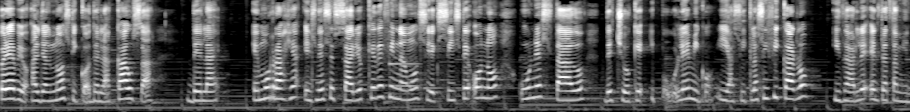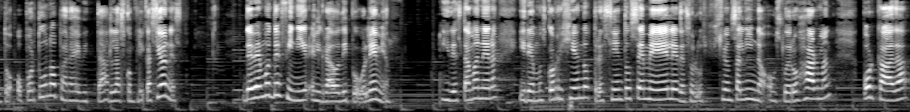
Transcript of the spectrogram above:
Previo al diagnóstico de la causa de la hemorragia es necesario que definamos si existe o no un estado de choque hipovolémico y así clasificarlo y darle el tratamiento oportuno para evitar las complicaciones. Debemos definir el grado de hipovolemia y de esta manera iremos corrigiendo 300 ml de solución salina o suero Harman por cada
